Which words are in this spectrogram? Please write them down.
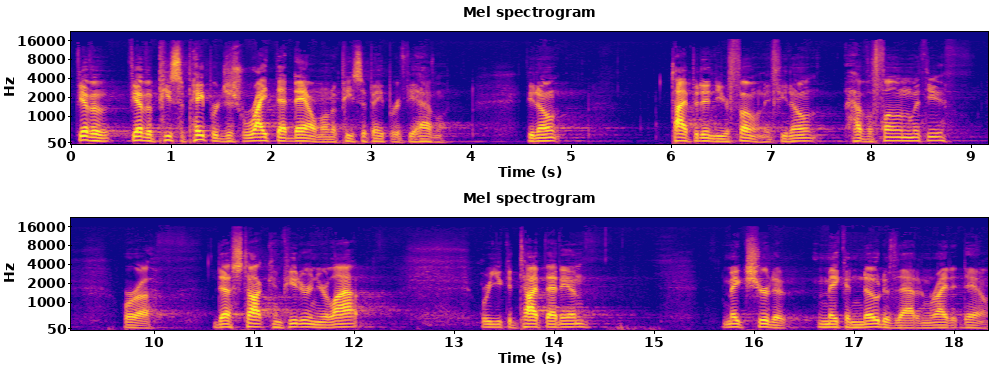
If you, have a, if you have a piece of paper, just write that down on a piece of paper if you have one. If you don't, type it into your phone. If you don't have a phone with you or a desktop computer in your lap where you could type that in, make sure to make a note of that and write it down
